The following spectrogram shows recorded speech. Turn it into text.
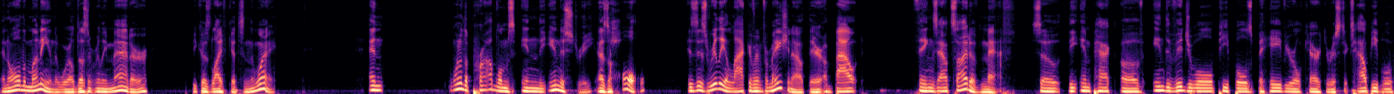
and all the money in the world doesn't really matter because life gets in the way. And one of the problems in the industry as a whole is there's really a lack of information out there about things outside of math. So the impact of individual people's behavioral characteristics, how people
